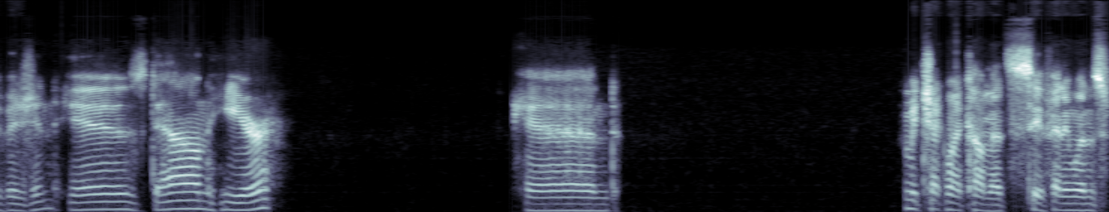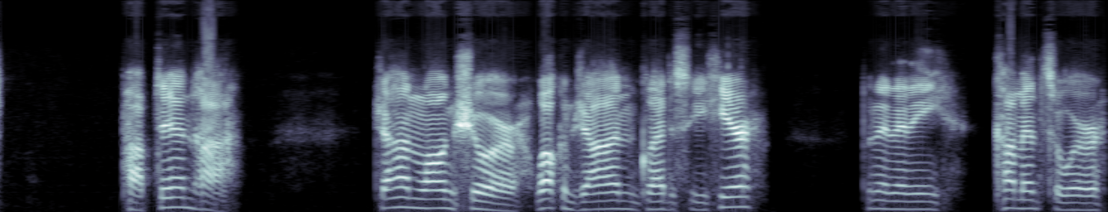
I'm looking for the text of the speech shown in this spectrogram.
division is down here. And let me check my comments, see if anyone's popped in. Ah, John Longshore. Welcome, John. Glad to see you here. Put in any comments or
